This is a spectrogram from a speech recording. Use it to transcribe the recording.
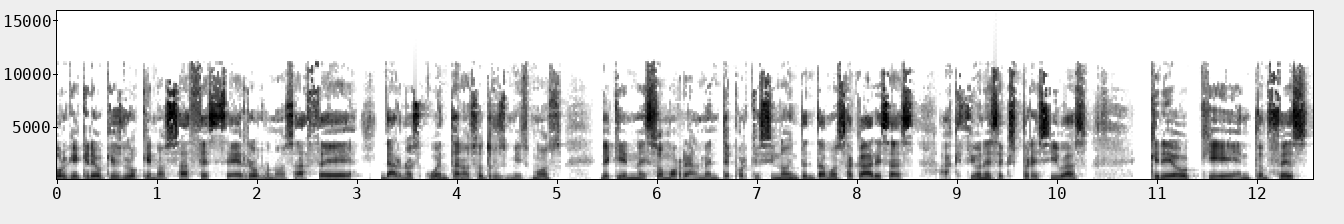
porque creo que es lo que nos hace ser o nos hace darnos cuenta nosotros mismos de quiénes somos realmente, porque si no intentamos sacar esas acciones expresivas, creo que entonces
